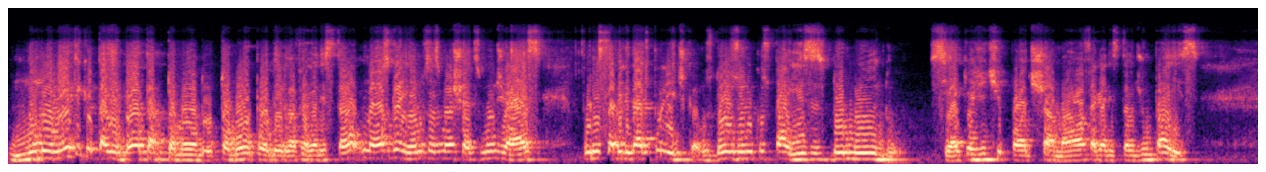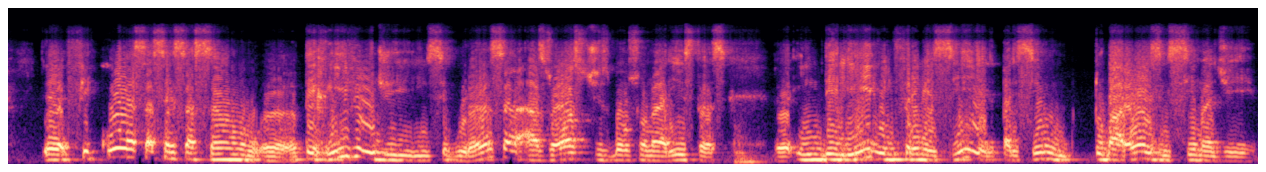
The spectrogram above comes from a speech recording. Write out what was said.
no momento em que o Talibã tá tomando, tomou o poder no Afeganistão, nós ganhamos as manchetes mundiais por instabilidade política. Os dois únicos países do mundo se é que a gente pode chamar o Afeganistão de um país. É, ficou essa sensação uh, terrível de insegurança, as hostes bolsonaristas uh, em delírio, em frenesi, pareciam tubarões em cima de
